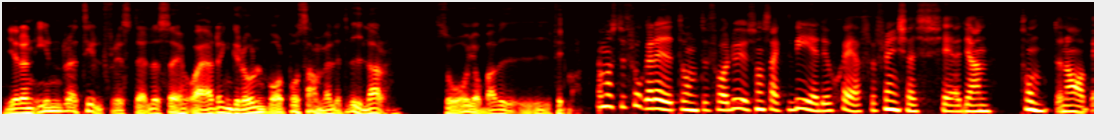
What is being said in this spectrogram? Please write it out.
ger en inre tillfredsställelse och är den grund varpå samhället vilar. Så jobbar vi i firman. Jag måste fråga dig Tomtefar, du är som sagt VD och chef för franchisekedjan Tomten AB.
